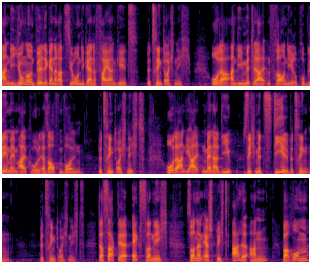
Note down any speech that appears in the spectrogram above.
an die junge und wilde Generation, die gerne feiern geht, betrinkt euch nicht. Oder an die mittelalten Frauen, die ihre Probleme im Alkohol ersaufen wollen, betrinkt euch nicht. Oder an die alten Männer, die sich mit Stil betrinken, betrinkt euch nicht. Das sagt er extra nicht, sondern er spricht alle an. Warum?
